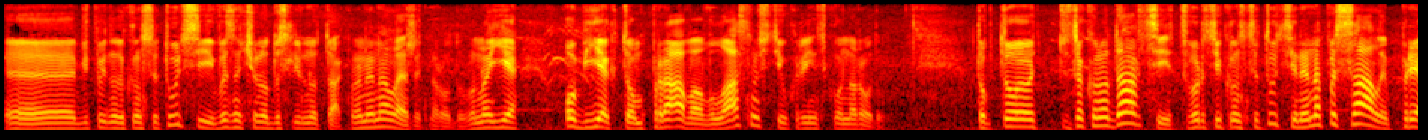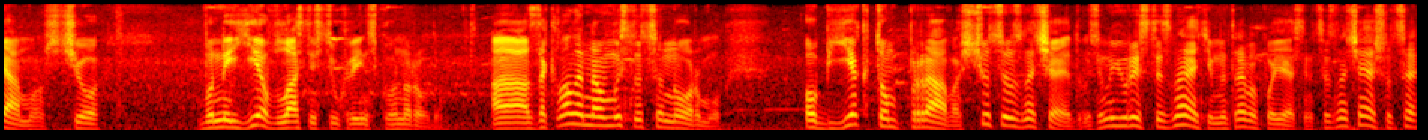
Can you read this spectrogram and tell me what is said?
е, відповідно до Конституції, визначено дослівно так. Воно не належить народу. Воно є об'єктом права власності українського народу. Тобто законодавці, творці Конституції не написали прямо, що вони є власністю українського народу, а заклали навмисно цю норму об'єктом права. Що це означає, друзі? Ну, юристи знають, їм не треба пояснювати. Це означає, що це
